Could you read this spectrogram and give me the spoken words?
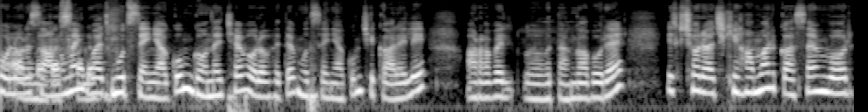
բոլորս անում ենք, բայց մութ սենյակում գոնե չէ, որովհետև մութ սենյակում չի կարելի, առավել վտանգավոր է։ Իսկ չոր աչքի համար կասեմ, որ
